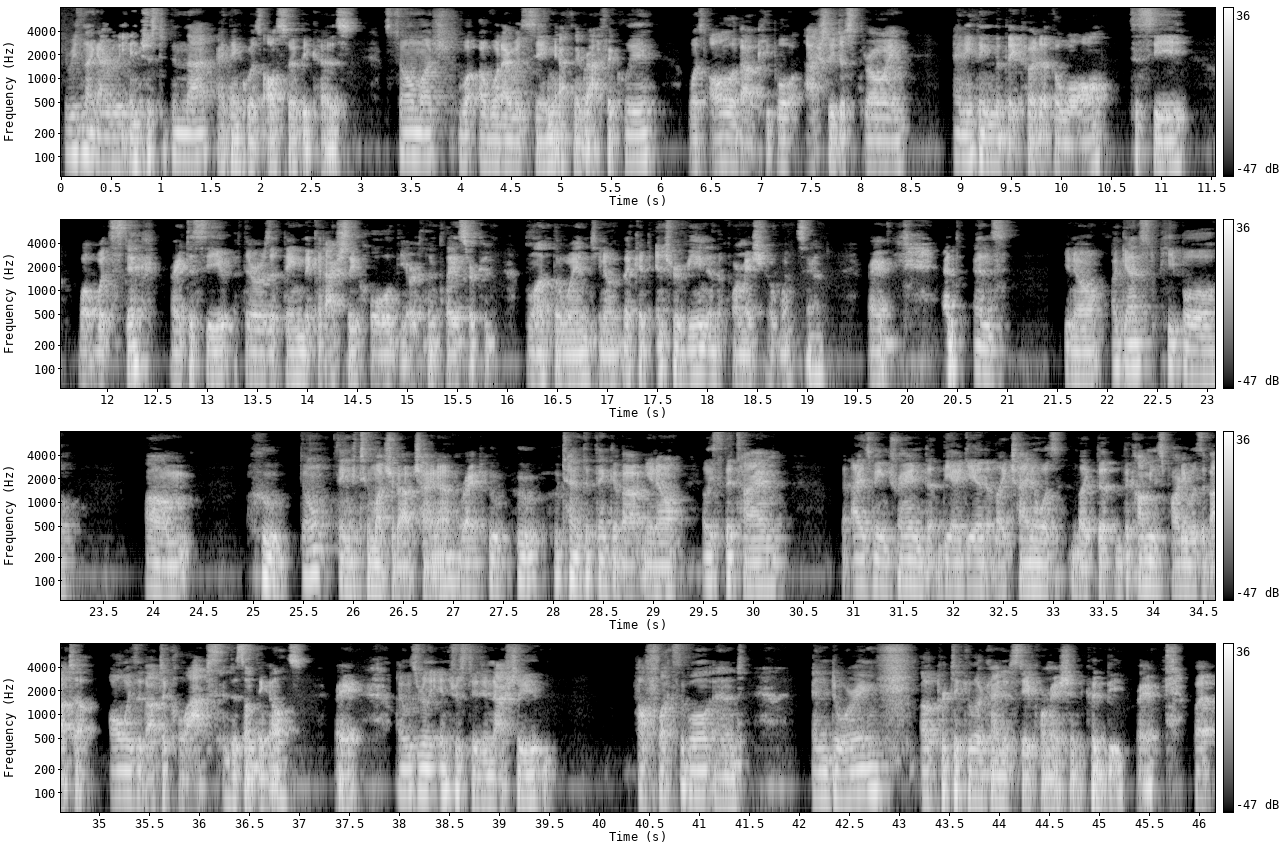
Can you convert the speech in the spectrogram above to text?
the reason I got really interested in that, I think, was also because so much of what I was seeing ethnographically was all about people actually just throwing anything that they could at the wall to see what would stick, right? To see if there was a thing that could actually hold the earth in place or could blunt the wind, you know, that could intervene in the formation of wind sand, right? And and you know, against people um, who don't think too much about China, right? Who who who tend to think about, you know, at least at the time that I was being trained, that the idea that like China was like the, the Communist Party was about to always about to collapse into something else, right? I was really interested in actually how flexible and enduring a particular kind of state formation could be, right? But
